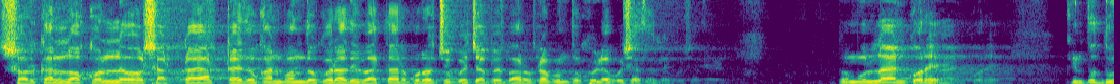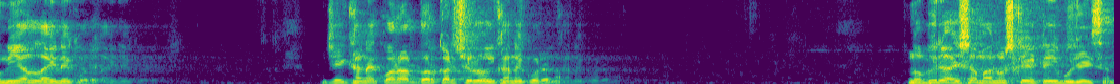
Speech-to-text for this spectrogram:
সরকার ল করলেও সাতটায় আটটায় দোকান বন্ধ করে দিবা, তারপরেও চুপে চাপে বারোটা পর্যন্ত খোলা বসে থাকে। তো মূল্যায়ন করে, কিন্তু দুনিয়ার লাইনে করে। যেখানে করার দরকার ছিল ওইখানে করে না। নবীরা এসা মানুষকে এটাই বুঝাইছেন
